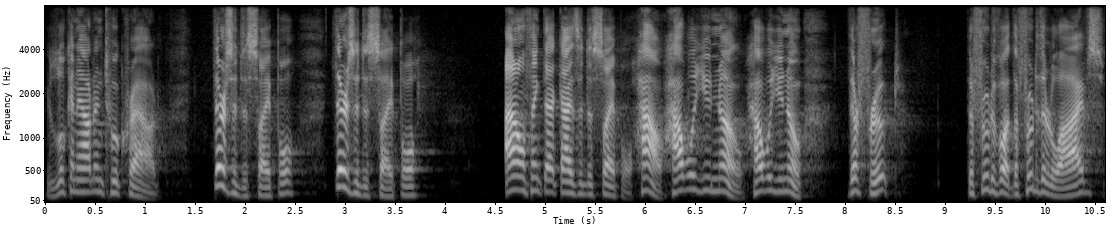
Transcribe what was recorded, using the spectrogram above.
You're looking out into a crowd. There's a disciple. There's a disciple. I don't think that guy's a disciple. How? How will you know? How will you know? Their fruit. The fruit of what? The fruit of their lives.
